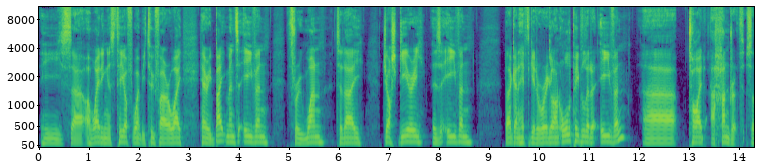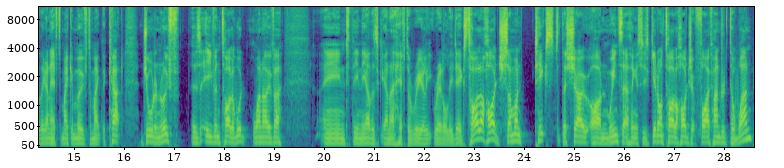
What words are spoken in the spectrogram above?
He's uh, awaiting his tee off. Won't be too far away. Harry Bateman's even through one today. Josh Geary is even. They're going to have to get a regular on. All the people that are even uh, tied a hundredth, so they're going to have to make a move to make the cut. Jordan Loof is even. Tyler Wood one over. And then the others are going to have to really rattle their dags. Tyler Hodge, someone text the show on Wednesday. I think it says get on Tyler Hodge at 500 to 1.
